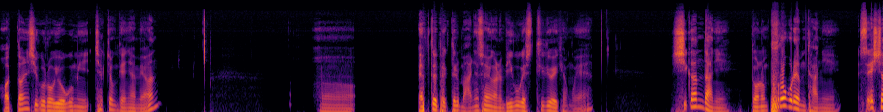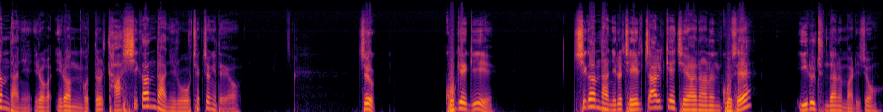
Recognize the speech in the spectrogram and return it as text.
어떤 식으로 요금이 책정되냐면, 어, 애프터 이펙트를 많이 사용하는 미국의 스튜디오의 경우에 시간 단위 또는 프로그램 단위 세션 단위 이런, 이런 것들 다 시간 단위로 책정이 돼요. 즉 고객이 시간 단위를 제일 짧게 제한하는 곳에 일을 준다는 말이죠.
